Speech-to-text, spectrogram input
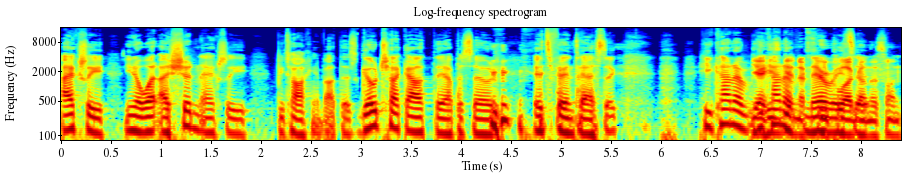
Actually, you know what? I shouldn't actually be talking about this. Go check out the episode. it's fantastic. He kind of Yeah, he he's kind getting a of narrates plug it. on this one.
